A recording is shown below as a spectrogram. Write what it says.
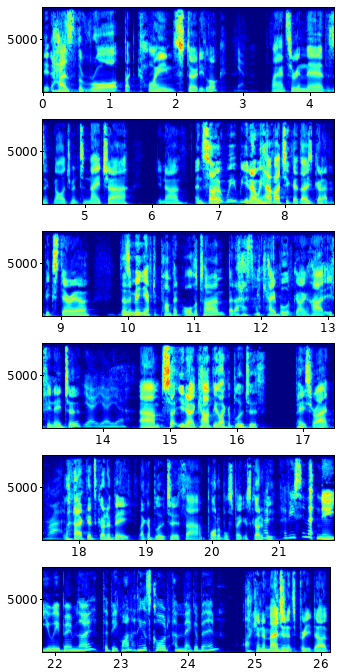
it has the raw but clean, sturdy look. Yeah, plants are in there. There's an acknowledgement to nature. You know, and so we, you know, we have articulated those. Got to have a big stereo. Mm-hmm. Doesn't mean you have to pump it all the time, but it has to be capable of going hard if you need to. Yeah, yeah, yeah. Um, so you know, it can't be like a Bluetooth piece, right? Right. Like it's got to be like a Bluetooth uh, portable speaker. It's got to be. Have you seen that new UE Boom though? The big one. I think it's called a Mega Boom. I can imagine it's pretty dope.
